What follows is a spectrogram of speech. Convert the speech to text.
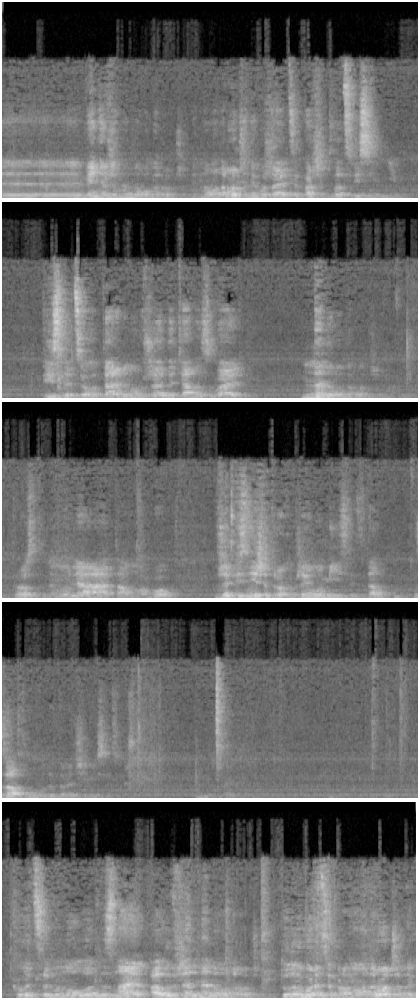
Е, він вже не новонароджений. Новонароджений вважається перших 28 днів. Після цього терміну вже дитя називають не новонародженим. Просто немовля там, або вже пізніше трохи, вже йому місяць. Да? Завтра буде, до речі, місяць. Коли це минуло, не знаю, але вже не новонароджених. Тут говориться про новонароджених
